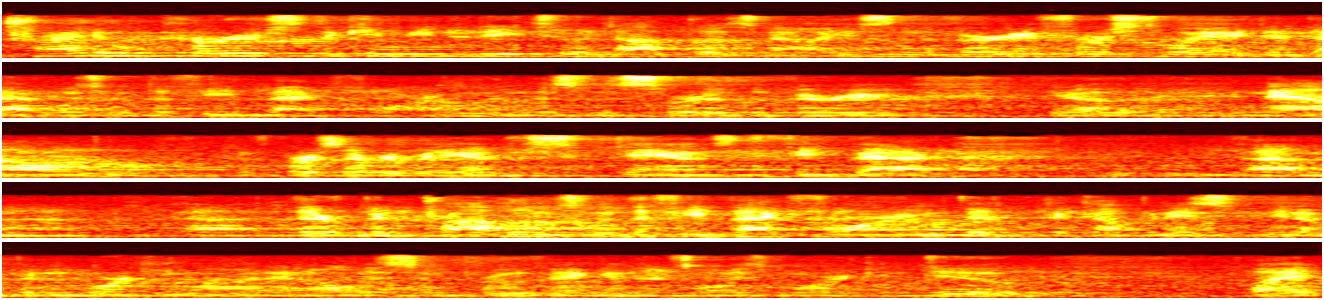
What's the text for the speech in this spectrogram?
try to encourage the community to adopt those values. And the very first way I did that was with the feedback forum, and this was sort of the very, you know, now, of course, everybody understands the feedback. Um, uh, there have been problems with the feedback forum that the company's, you know, been working on and always improving, and there's always more it can do. But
